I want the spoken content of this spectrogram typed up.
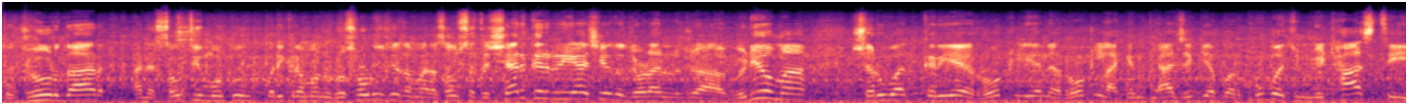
તો જોરદાર અને સૌથી મોટું પરિક્રમાનું રસોડું છે તમારા સૌ સાથે શેર કરી રહ્યા છીએ. તો જોડાયેલો જો આ વિડીયોમાં. શરૂઆત કરીએ રોટલી અને રોટલા, કેમ કે આ જગ્યા પર ખૂબ જ મીઠાશથી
